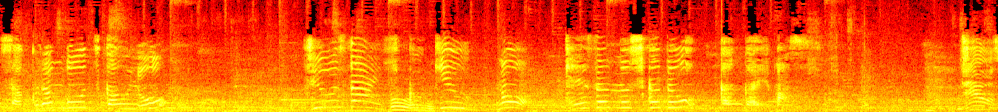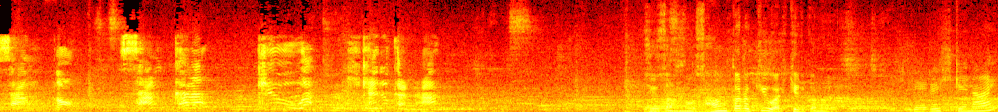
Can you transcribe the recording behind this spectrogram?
さくらんぼを使うよ。13-9の計算の仕方を考えます。13の3からは引けるかな？中さんの3から9は引けるかな？引ける引けない？引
